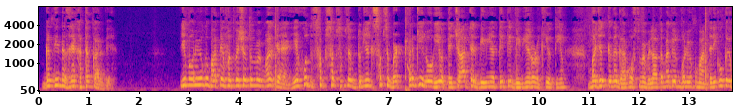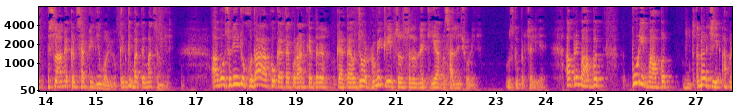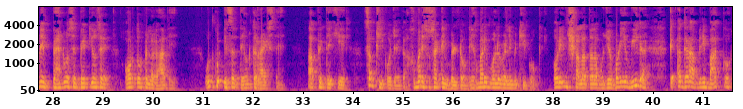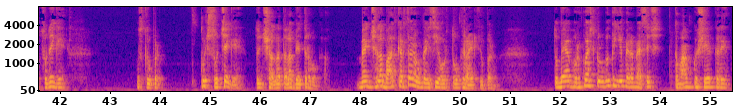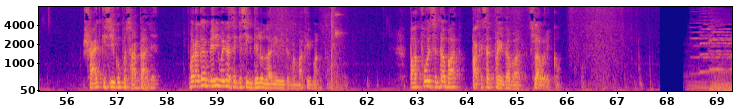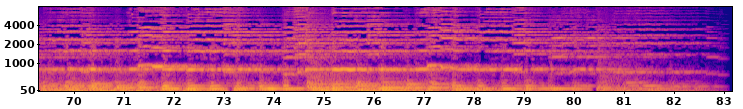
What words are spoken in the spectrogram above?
गंदी नज़रें खत्म कर दे। ये मौलवियों को बातें फतवे शतवे में मर जाए। ये खुद सब सब, सबसे दुनिया के सबसे बड़े ठरकी लोग ही होते चार चार बीवियाँ, तीन तीन बीवियाँ रखी होती हैं। मस्जिद के अंदर घर मुफ़्त में मिला होता मैं तो इन मौलवियों को मानते नहीं, क्योंकि इस्लाम एक कंसेप्ट ही नहीं है मौलवियों की। इनकी बातें मत सुनिए। अब वो सुनिए जो खुदा आपको कहता है, कुरान के अंदर कहता है जो नबी करीब ने किया, मसाले छोड़ी, उसके ऊपर चलिए। अपनी मोहब्बत, पूरी मोहब्बत, एनर्जी अपनी बहनों से, बेटियों से औरतों पर लगा दे। उनको इज़्ज़त दें, उनका राइट्स दें। आप फिर देखिए, सब ठीक हो जाएगा। हमारी सोसाइटी भी बिल्ट होगी, हमारी मोलर वैली भी ठीक होगी। और इन ताला मुझे बड़ी उम्मीद है कि अगर आप मेरी बात को सुनेंगे, उसके ऊपर कुछ सोचेंगे तो इंशाल्लाह ताला बेहतर होगा। मैं इनशाला बात करता रहूँगा इसी औरतों के राइट के ऊपर। तो मैं अब रिक्वेस्ट करूँगा कि ये मेरा मैसेज तमाम को शेयर करें। शायद किसी को पसंद आ जाए। और अगर मेरी वजह से किसी की दिल उजारी हुई तो मैं माफ़ी माँगता हूँ। पाक फौज जिंदाबाद, पाकिस्तान फरीदाबाद सलामकुम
